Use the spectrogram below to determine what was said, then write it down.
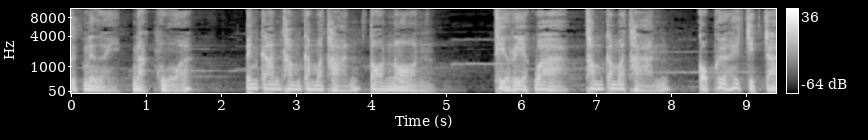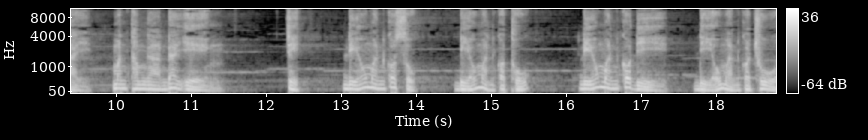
สึกเหนื่อย หนักหัว เป็นการทำกรรมฐานตอนนอน ที่เรียกว่าทำกรรมฐานก็เพื่อให้จิตใจมันทำงานได้เอง จิต เดี๋ยวมันก็สุข เดี๋ยวมันก็ทุกข์ เดี๋ยวมันก็ดี เดี๋ยวมันก็ชั่ว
